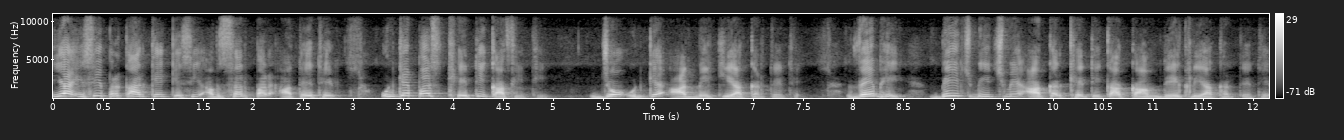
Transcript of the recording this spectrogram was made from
या इसी प्रकार के किसी अवसर पर आते थे। उनके पास खेती काफ़ी थी, जो उनके आदमी किया करते थे। वे भी बीच बीच में आकर खेती का काम देख लिया करते थे।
